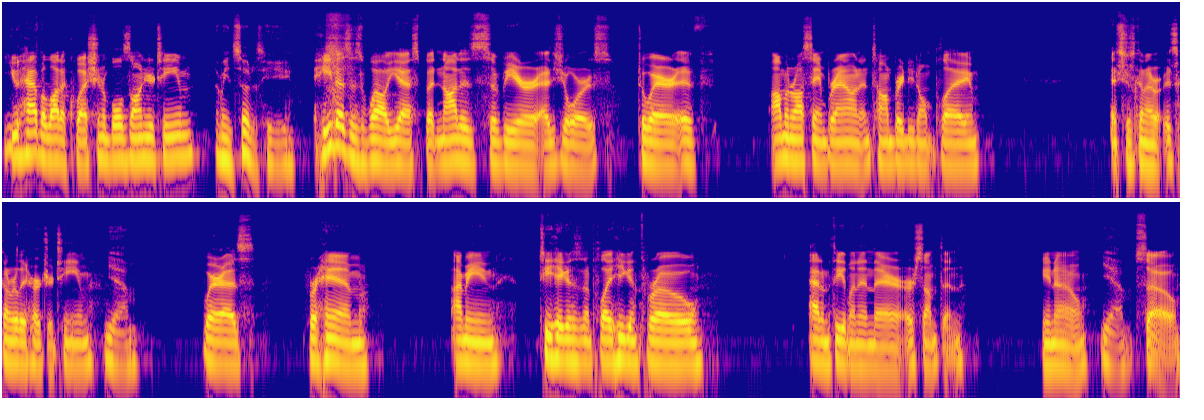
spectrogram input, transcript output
you have a lot of questionables on your team. I mean, so does he. He does as well, yes, but not as severe as yours. To where if Amon-Ra St. Brown and Tom Brady don't play, it's just gonna it's gonna really hurt your team. Yeah, Whereas for him, I mean, Tee Higgins doesn't play, he can throw Adam Thielen in there or something. You know? yeah. So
